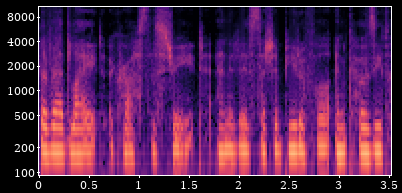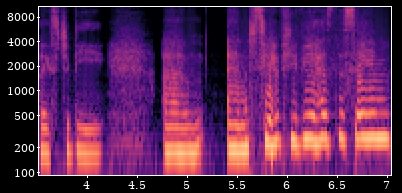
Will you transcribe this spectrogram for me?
the red light across the street and it is such a beautiful and cozy place to be. Um, and CFUV has the same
